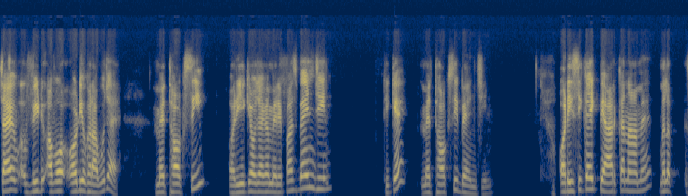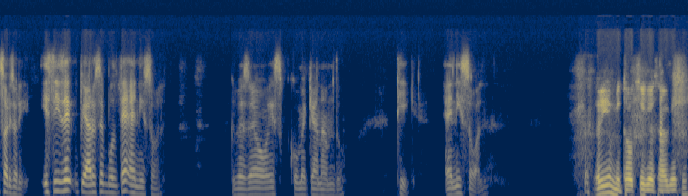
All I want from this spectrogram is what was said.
चाहे वीडियो ऑडियो खराब हो जाए। मेथॉक्सी और ये क्या हो जाएगा मेरे पास? बेंजीन ठीक है? मेथॉक्सी बेंजीन और इसी का एक प्यार का नाम है मतलब सॉरी सॉरी इसी से प्यार से बोलते हैं एनिसोल वैसे इसको मैं क्या नाम दूँ? ठीक है एनिसोल अरे ये मिथॉक्सी कैसे आ गया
